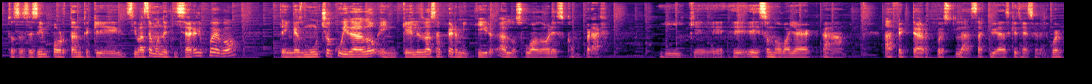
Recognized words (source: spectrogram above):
Entonces es importante que si vas a monetizar el juego, tengas mucho cuidado en qué les vas a permitir a los jugadores comprar y que eh, eso no vaya a afectar pues las actividades que se hacen en el juego.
